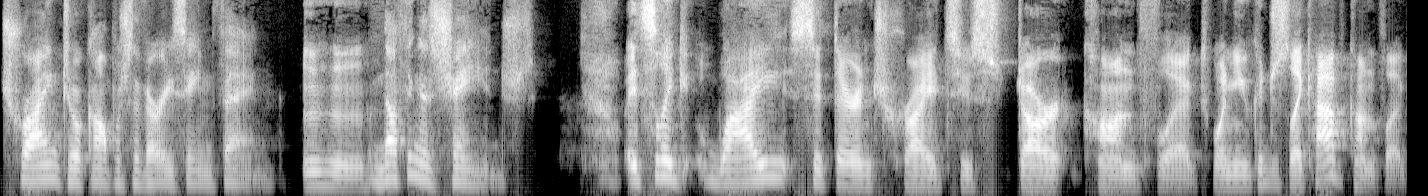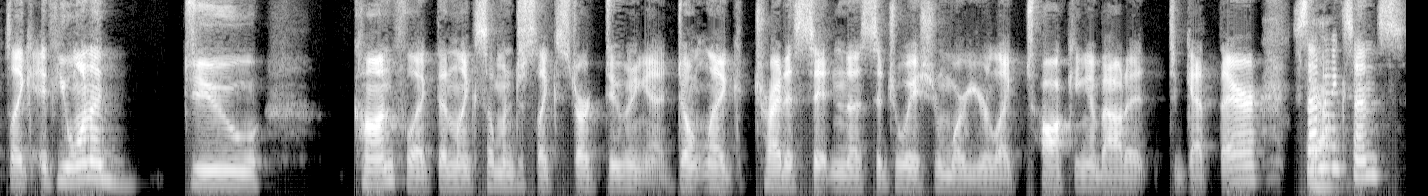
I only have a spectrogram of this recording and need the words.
trying to accomplish the very same thing. Mm-hmm. Nothing has changed. It's like why sit there and try to start conflict when you could just like have conflict? Like if you want to do conflict then like someone just like start doing it don't like try to sit in a situation where you're like talking about it to get there does that Yeah. make sense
